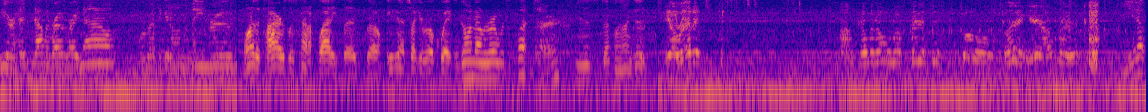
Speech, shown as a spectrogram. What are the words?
We are heading down the road right now. We're about to get on the main road. One of the tires looks kind of flat, he said, so he's gonna check it real quick. He's Going down the road with a flat tire is definitely not good. Y'all ready? I'm coming on up past this uh, thing. Yeah, I'm ready. Yep.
